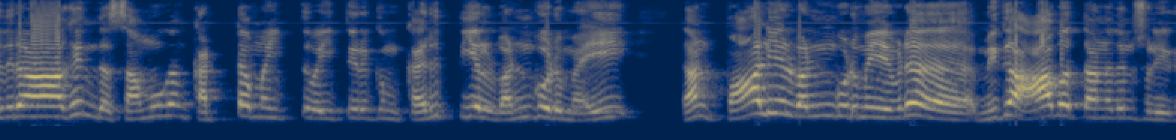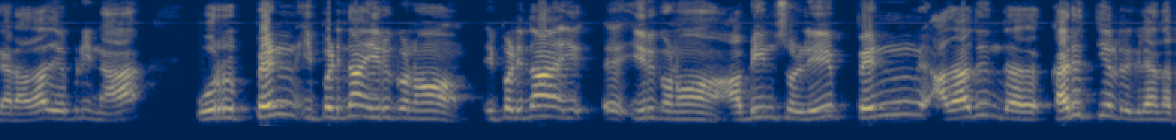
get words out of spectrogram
எதிராக இந்த சமூகம் கட்டமைத்து வைத்திருக்கும் கருத்தியல் வன்கொடுமை தான் பாலியல் வன்கொடுமையை விட மிக ஆபத்தானதுன்னு சொல்லியிருக்காரு. அதாவது எப்படின்னா ஒரு பெண் இப்படிதான் இருக்கணும் இப்படிதான் இருக்கணும் அப்படின்னு சொல்லி பெண் அதாவது இந்த கருத்தியல் இருக்குல்ல அந்த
